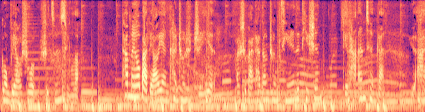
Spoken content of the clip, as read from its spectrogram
更不要说是遵循了。他没有把表演看成是职业，而是把它当成情人的替身，给她安全感与爱。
